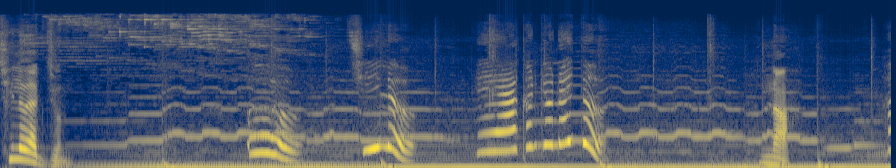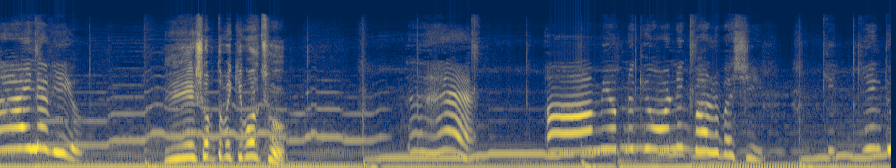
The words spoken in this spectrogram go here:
ছিল একজন। ও ছিল? এ, এখন কেউ নাই তো? না। I love you. এসব তুমি কি বলছো? হ্যাঁ আমি আপনাকে অনেক ভালোবাসি। কিন্তু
